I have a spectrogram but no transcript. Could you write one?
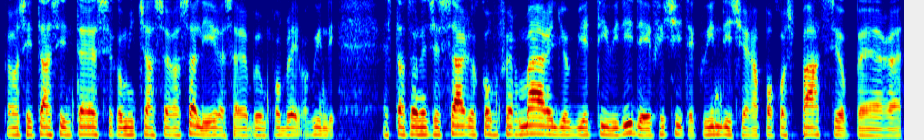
però se i tassi di interesse cominciassero a salire sarebbe un problema, quindi è stato necessario confermare gli obiettivi di deficit e quindi c'era poco spazio per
